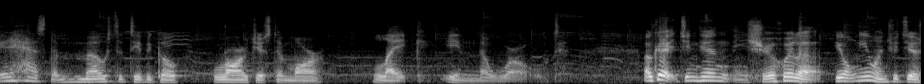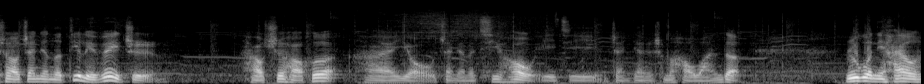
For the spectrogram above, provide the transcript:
it has the most typical largest maar lake in the world. OK，今天你学会了用英文去介绍湛江的地理位置、好吃好喝，还有湛江的气候以及湛江有什么好玩的。如果你还有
